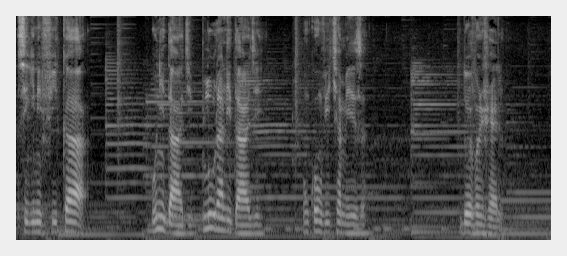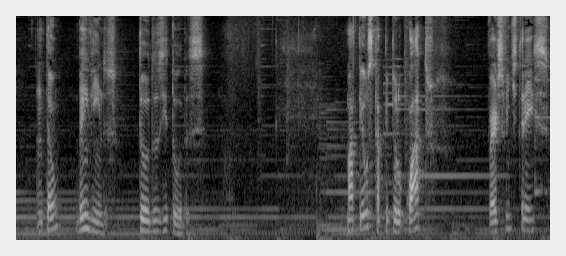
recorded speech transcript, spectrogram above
significa unidade, pluralidade, um convite à mesa do Evangelho. Então, bem-vindos, todos e todas. Mateus capítulo 4, verso 23.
